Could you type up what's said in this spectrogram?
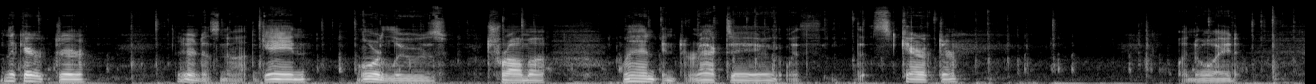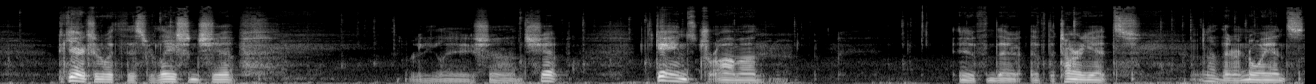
The character there does not gain or lose trauma when interacting with this character. Annoyed. The character with this relationship relationship gains trauma if the if the target of their annoyance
